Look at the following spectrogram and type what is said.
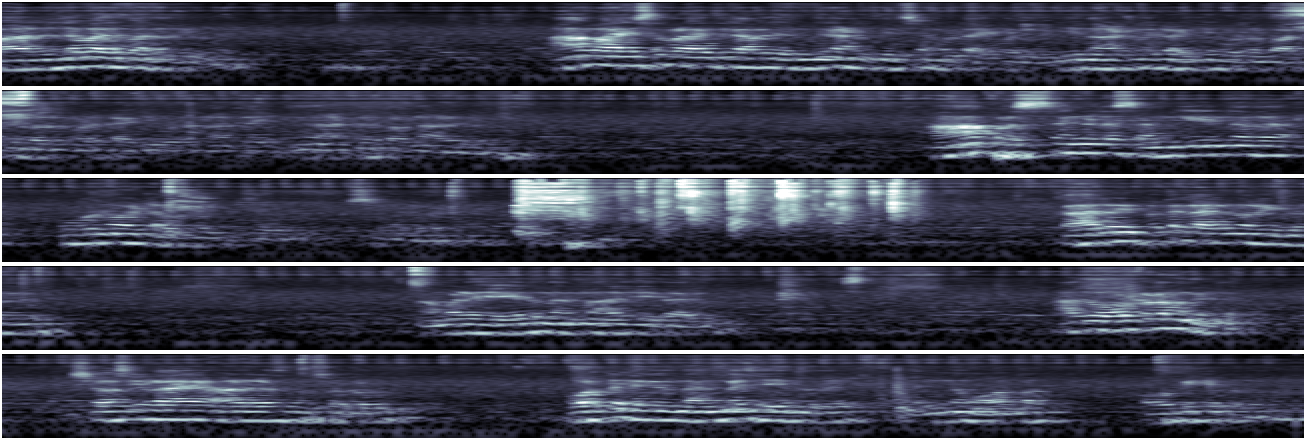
പല പല പലതുണ്ട് ആ വയസ്സ് പ്രായത്തിൽ അവർ എന്തിനാണ് തിരിച്ചങ്ങോട്ട് ആയിക്കൊണ്ടിരുന്നത് ഈ നാട്ടിൽ കഴിഞ്ഞു കൂടണം ബാക്കിയുള്ളവർ കൂടെ കഴിഞ്ഞു കൂടണം അതെ ഈ നാട്ടിൽ പറഞ്ഞ ആളുകൾ. ആ പ്രശ്നങ്ങളുടെ സങ്കീർണത പൂർണമായിട്ട് അവതരിപ്പിച്ചു ശ്രീമതി. കാലം ഇപ്പോഴത്തെ കാലം എന്ന് പറയുന്നത് നമ്മളെ ഏത് നന്മ ആര് ചെയ്താലും അത് ഓർക്കണമെന്നില്ല. വിശ്വാസികളായ ആളുകളെ സംബന്ധിച്ചിടത്തോളം ഓർത്തില്ലെങ്കിൽ നന്മ ചെയ്യുന്നത് എന്നും ഓർമ്മ ഓർമ്മിക്കപ്പെടുന്നു.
